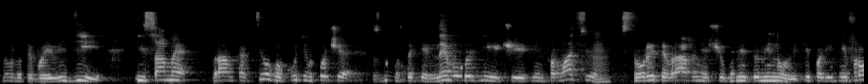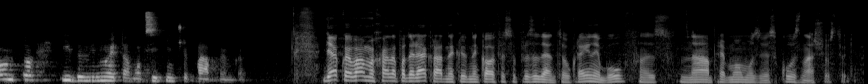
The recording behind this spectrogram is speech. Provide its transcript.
продовжувати бойові дії, і саме в рамках цього Путін хоче знову ж таки, не володіючи інформацією, створити враження, що вони домінують і по лінії фронту, і домінують там у всіх інших напрямках. Дякую вам, Михайло Подоляк, радник керівника офісу президента України, був на прямому зв'язку з нашою студією.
